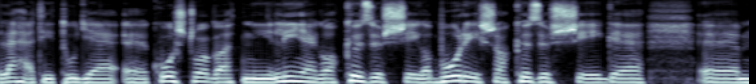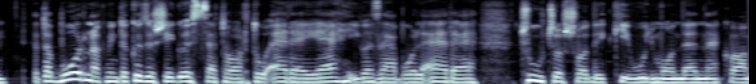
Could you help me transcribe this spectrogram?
lehet itt ugye kóstolgatni. Lényeg a közösség, a bor és a közösség, tehát a bornak, mint a közösség összetartó ereje, igazából erre csúcsosodik ki úgymond ennek a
